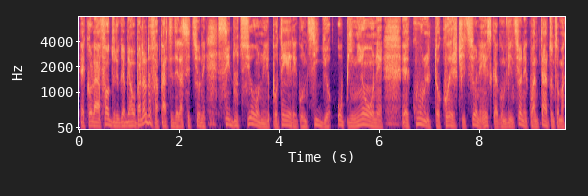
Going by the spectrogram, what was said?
Ecco, la foto di cui abbiamo parlato fa parte della sezione seduzione, potere, consiglio, opinione, eh, culto, coercizione, esca, convinzione e quant'altro, insomma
